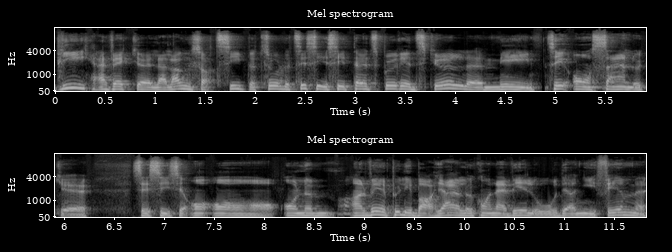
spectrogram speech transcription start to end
Puis avec euh, la langue sortie, c'est un petit peu ridicule, mais on sent que on, a enlevé un peu les barrières qu'on avait au dernier film.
